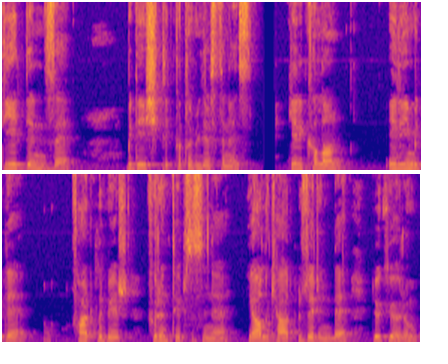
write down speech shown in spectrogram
diyetlerinize bir değişiklik katabilirsiniz. Geri kalan eriğimi de farklı bir fırın tepsisine yağlı kağıt üzerinde döküyorum.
